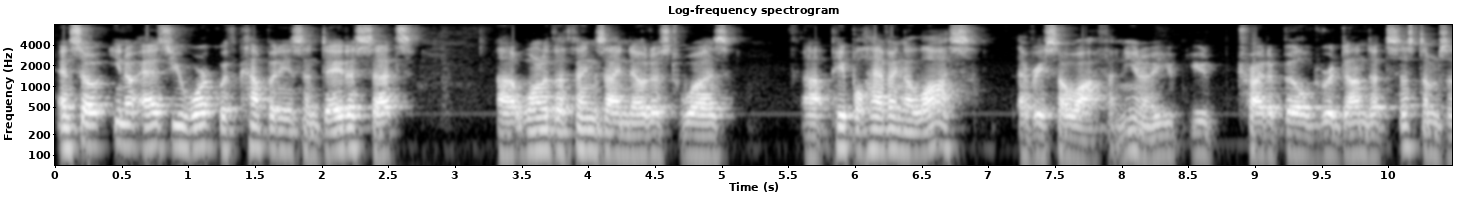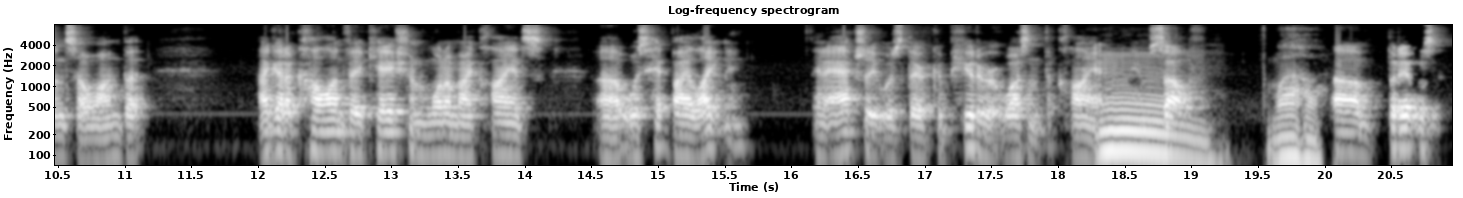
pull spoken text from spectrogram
and so, you know, as you work with companies and data sets, uh, one of the things I noticed was uh, people having a loss every so often. You know, you, you try to build redundant systems and so on, but I got a call on vacation. One of my clients uh, was hit by lightning, and actually it was their computer. It wasn't the client mm, himself. Wow! Um, but it was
